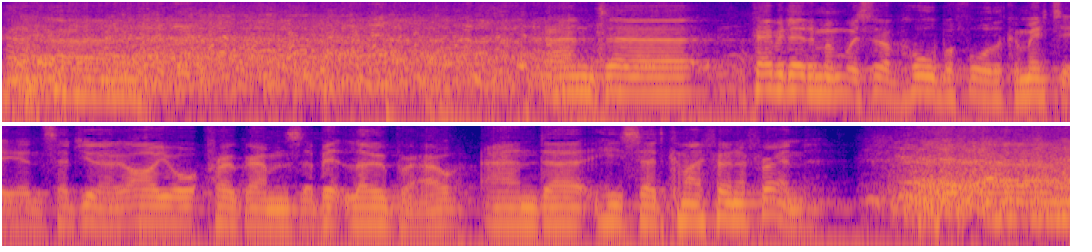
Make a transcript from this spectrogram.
And uh, David Liddiment was sort of hauled before the committee and said, you know, are your programs a bit lowbrow? And uh, he said, can I phone a friend? um,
